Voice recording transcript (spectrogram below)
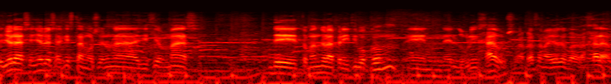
Señoras, señores, aquí estamos en una edición más de Tomando el Aperitivo Com en el Dublin House, la Plaza Mayor de Guadalajara.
